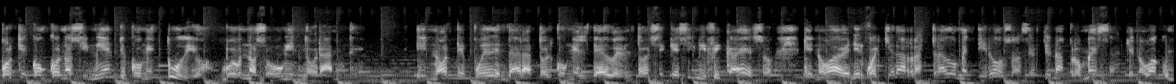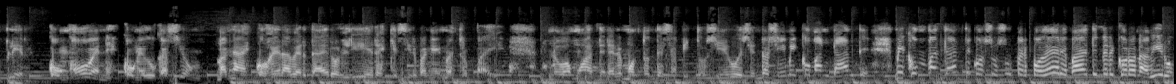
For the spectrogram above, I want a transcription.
Porque con conocimiento y con estudio vos no sos un ignorante y no te pueden dar a tol con el dedo. Entonces, ¿qué significa eso? Que no va a venir cualquier arrastrado mentiroso a hacerte una promesa que no va a cumplir. Con jóvenes, con educación, van a escoger a verdaderos líderes que sirvan en nuestro país. No vamos a tener un montón de zapitos ciegos diciendo así, mi comandante, mi comandante con sus superpoderes va a tener coronavirus.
